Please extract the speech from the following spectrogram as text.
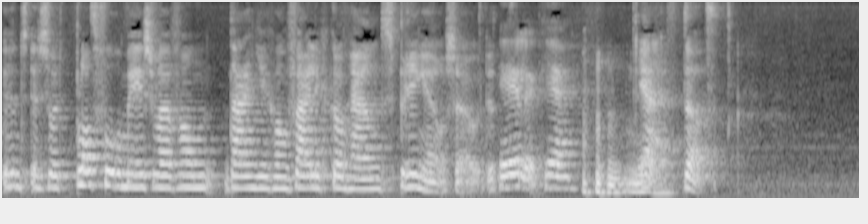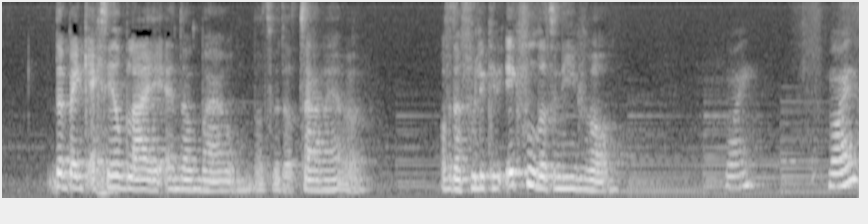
een, een soort platform is waarvan Daan je gewoon veilig kan gaan springen of zo. Dat, Heerlijk, ja. ja. dat. Daar ben ik echt heel blij en dankbaar om dat we dat samen hebben. Of daar voel ik, ik voel dat in ieder geval. Mooi. Mooi.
